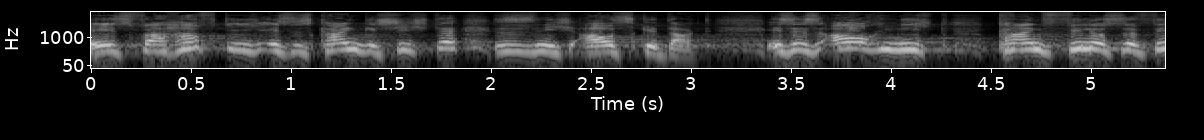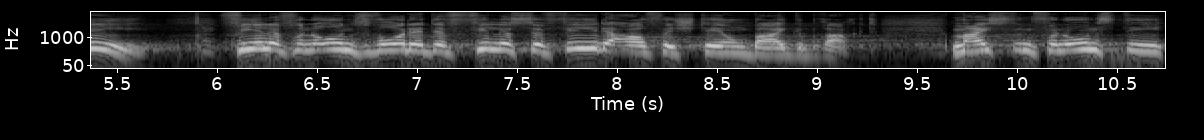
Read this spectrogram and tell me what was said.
Es ist wahrhaftig, es ist keine Geschichte, es ist nicht ausgedacht. Es ist auch nicht kein Philosophie. Viele von uns wurde die Philosophie der Auferstehung beigebracht. Meisten von uns, die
